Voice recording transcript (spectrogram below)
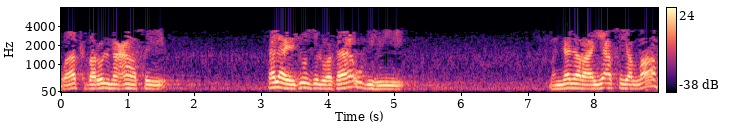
وأكبر المعاصي فلا يجوز الوفاء به. من نذر أن يعصي الله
